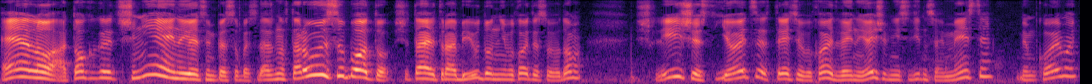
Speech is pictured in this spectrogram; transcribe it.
Эло, а только, говорит, шней на йойцем песах бейсой. Даже на вторую субботу, считает Раби Юда, он не выходит из своего дома. Шлишес йойце, третью выходит, Вейна Йойшев не сидит на своем месте, Бемкоймой.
